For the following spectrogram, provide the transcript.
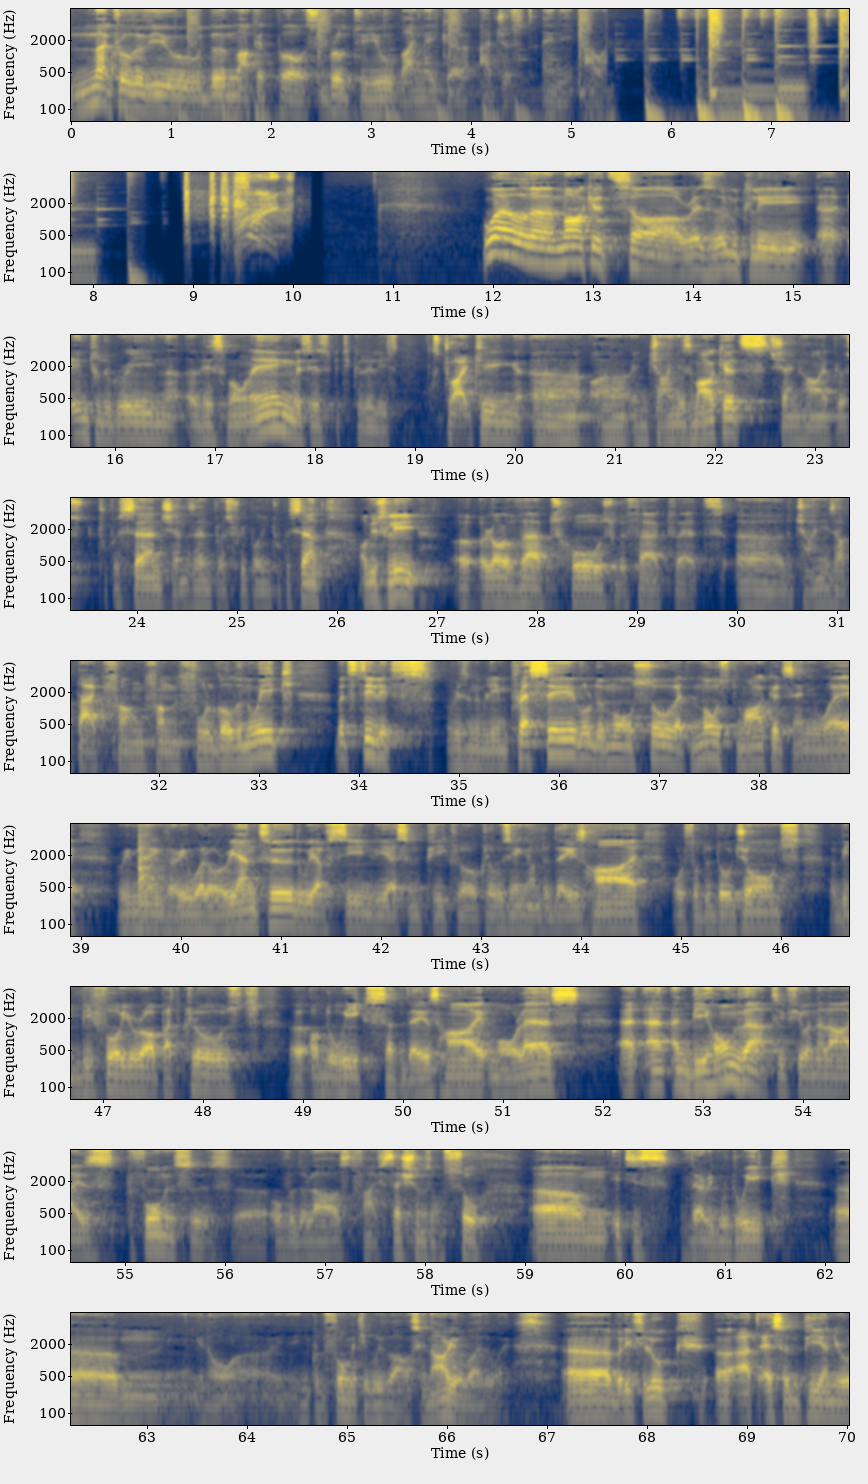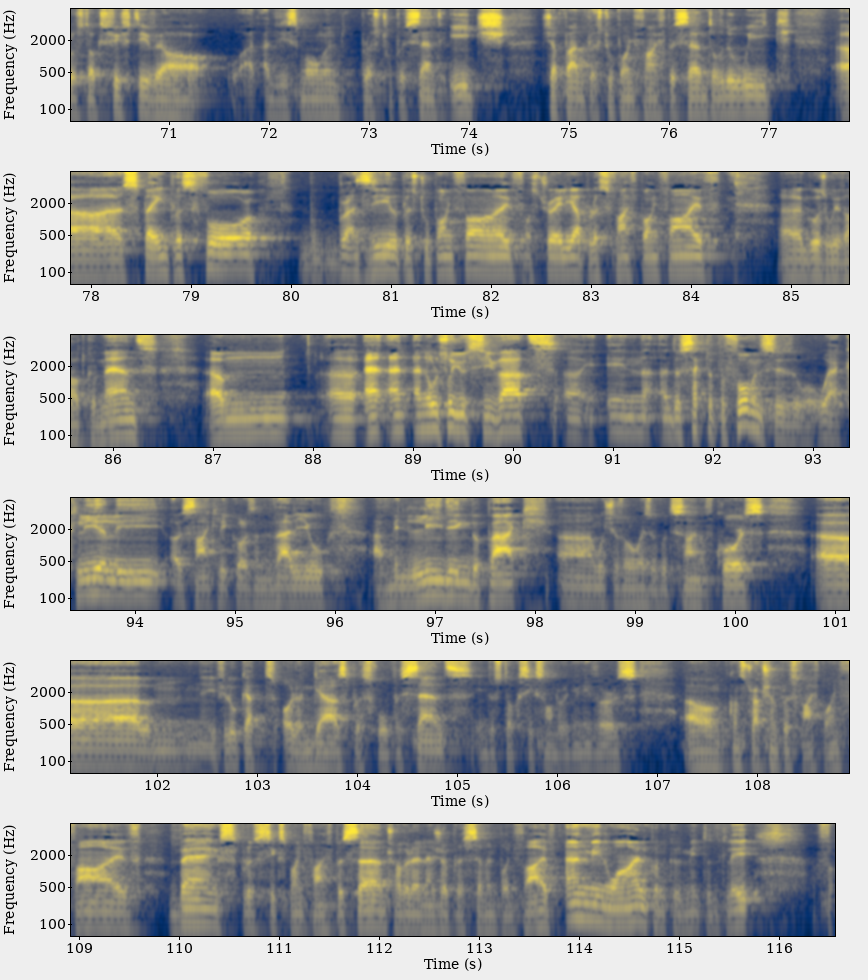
Macro Review, the market pulse brought to you by Maker at just any hour. Well, uh, markets are resolutely uh, into the green uh, this morning. This is particularly striking uh, uh, in Chinese markets. Shanghai plus 2%, Shenzhen plus 3.2%. Obviously, uh, a lot of that holds to the fact that the Chinese are back from, from full golden week. But still, it's reasonably impressive, all the more so that most markets, anyway, remain very well oriented. We have seen the S&P clo- closing on the day's high, also the Dow Jones a bit before Europe had closed uh, on the week's and days high, more or less. And, and, and beyond that, if you analyze performances uh, over the last five sessions or so, um, it is very good week. Um, you know, uh, in conformity with our scenario, by the way. Uh, but if you look uh, at S&P and Euro Stoxx 50, they are at, at this moment plus 2% each. Japan plus 2.5% over the week. Uh, Spain plus 4. Brazil plus 2.5. Australia plus 5.5. Uh, goes without comment. Um, uh, and, and, and, also you see that uh, in the sector performances where clearly uh, cyclicals and value have been leading the pack, uh, which is always a good sign, of course. Um, if you look at oil and gas, plus 4% in the Stoxx 600 universe, um, construction plus 5.5, banks plus 6.5%, travel and leisure plus 7.5, and meanwhile, concomitantly,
